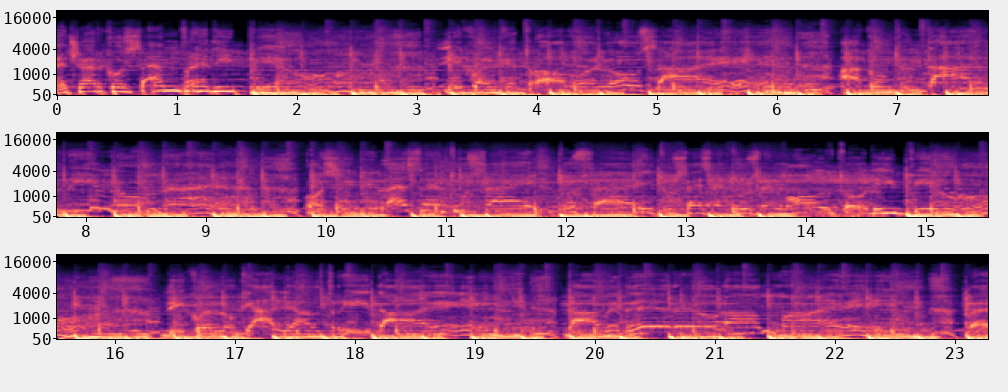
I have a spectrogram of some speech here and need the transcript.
E cerco sempre di più quel che trovo e lo sai, accontentarmi non è possibile se tu sei, tu sei, tu sei, se tu sei molto di più di quello che agli altri dai, da vedere oramai, per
